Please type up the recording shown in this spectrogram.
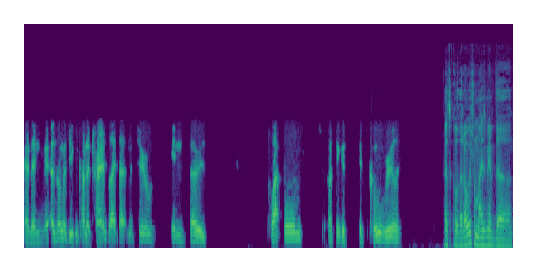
And then as long as you can kind of translate that material in those platforms, I think it's it's cool, really. That's cool. That always reminds me of the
